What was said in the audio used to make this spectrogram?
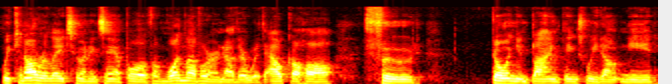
We can all relate to an example of on one level or another with alcohol, food, going and buying things we don't need.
